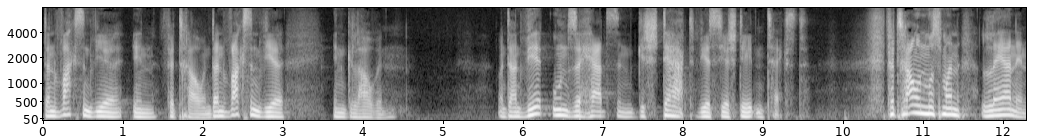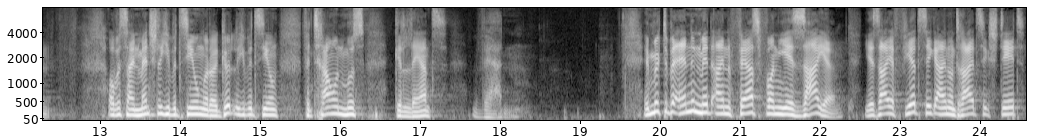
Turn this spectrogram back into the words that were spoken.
dann wachsen wir in Vertrauen, dann wachsen wir in Glauben. Und dann wird unser Herzen gestärkt, wie es hier steht im Text. Vertrauen muss man lernen. Ob es eine menschliche Beziehung oder göttliche Beziehung, Vertrauen muss gelernt werden. Ich möchte beenden mit einem Vers von Jesaja. Jesaja 40, 31 steht,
